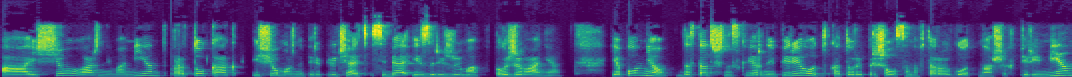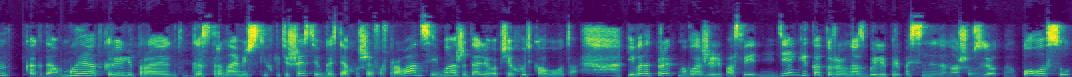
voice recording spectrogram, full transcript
А еще важный момент про то, как еще можно переключать себя из режима выживания. Я помню достаточно скверный период, который пришелся на второй год наших перемен, когда мы открыли проект гастрономических путешествий в гостях у шефа в Провансе, и мы ожидали вообще хоть кого-то. И в этот проект мы вложили последние деньги, которые у нас были припасены на нашу взлетную полосу,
